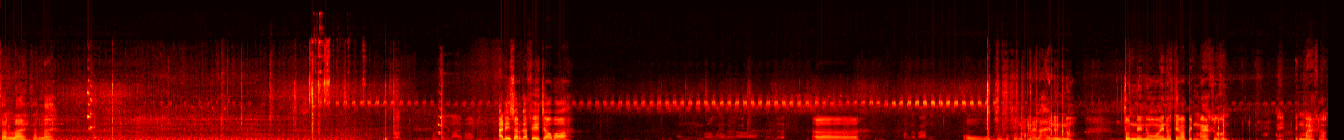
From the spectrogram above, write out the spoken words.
สั่นไล่สั่นไล่ อันนี้ส้นกาแฟเจ้าบอเออโอ้ทุกคนไปไล่หนึ่งเนาะต้นน้อยๆเนาะแต่ว่าเป็นมากทุกคนนี่เป็นมากแล้ว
